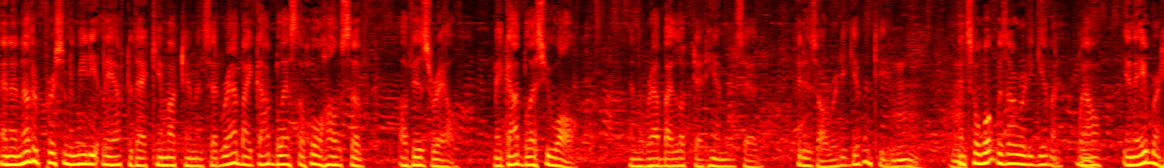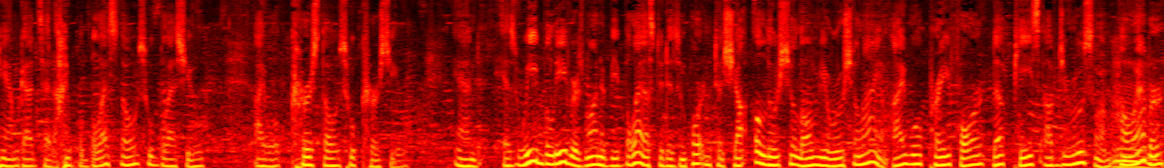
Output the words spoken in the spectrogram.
And another person immediately after that came up to him and said, Rabbi, God bless the whole house of, of Israel. May God bless you all. And the rabbi looked at him and said, It is already given to you. Mm, mm. And so, what was already given? Mm. Well, in Abraham, God said, I will bless those who bless you, I will curse those who curse you. And as we believers want to be blessed, it is important to Sha'alu Shalom Yerushalayim. I will pray for the peace of Jerusalem. However,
